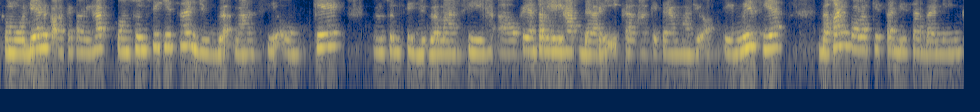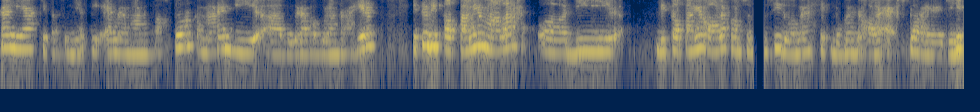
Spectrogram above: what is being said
Kemudian kalau kita lihat konsumsi kita juga masih oke, okay, konsumsi juga masih uh, oke okay, yang terlihat dari IKK kita yang masih optimis ya bahkan kalau kita bisa bandingkan ya kita punya PMM manufaktur kemarin di uh, beberapa bulan terakhir itu ditopangnya malah uh, di ditopangnya oleh konsumsi domestik bukan oleh ekspor ya jadi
